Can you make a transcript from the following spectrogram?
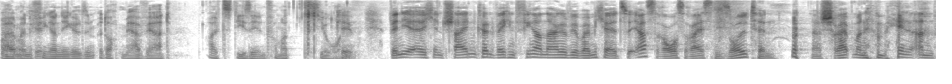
weil Ah, meine okay. Fingernägel sind mir doch mehr wert als diese Information. Okay. Wenn ihr euch entscheiden könnt, welchen Fingernagel wir bei Michael zuerst rausreißen sollten, dann schreibt man eine Mail an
